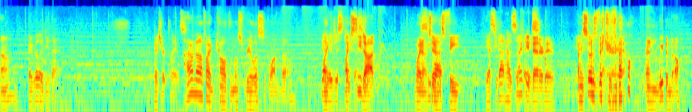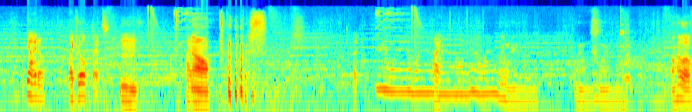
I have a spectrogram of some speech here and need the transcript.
Oh. They really do that. Got your plants. I don't know if I'd call it the most realistic one though. Yeah, like, they just like digest C you. dot. Wait, no, C Seedot. dot has feet. Yeah, Seedot has a Might face. be better to. I mean, so does Victreebel and Weepinbell. Yeah, I know. Like real plants. Hmm. I- No. But- Hi. Oh, hello.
